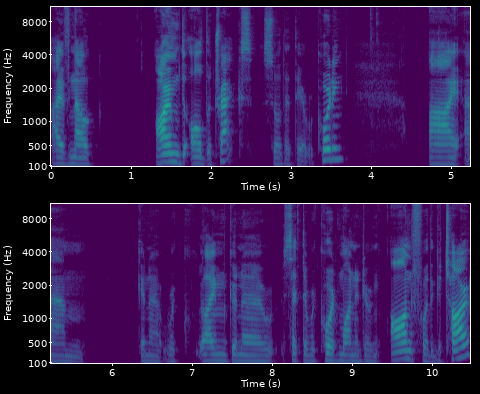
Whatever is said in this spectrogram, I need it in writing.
I've now armed all the tracks so that they're recording. I am gonna I'm gonna set the record monitoring on for the guitar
